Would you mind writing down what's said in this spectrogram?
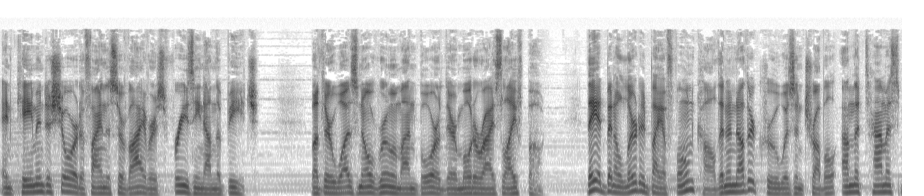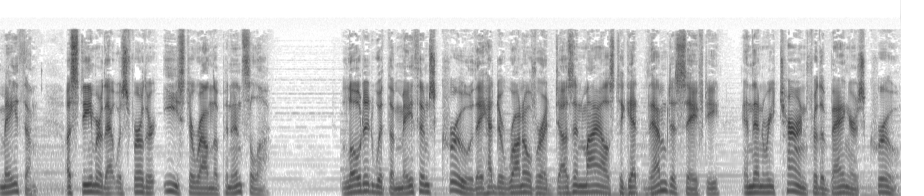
and came into shore to find the survivors freezing on the beach. But there was no room on board their motorized lifeboat. They had been alerted by a phone call that another crew was in trouble on the Thomas Maytham, a steamer that was further east around the peninsula. Loaded with the Maytham's crew, they had to run over a dozen miles to get them to safety and then return for the Bangor's crew.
